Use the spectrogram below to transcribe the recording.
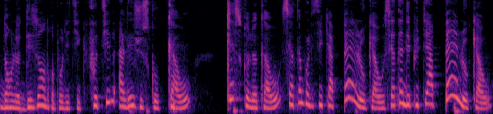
dans le désordre politique Faut-il aller jusqu'au chaos? Qu'est-ce que le chaos? Certains politiques appellent au chaos, certains députés appellent au chaos.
